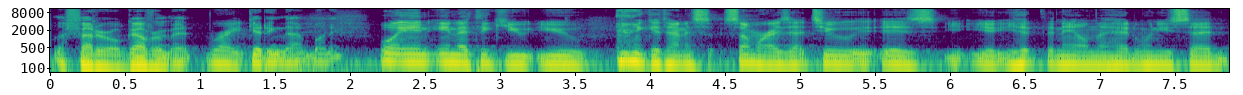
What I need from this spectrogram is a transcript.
the federal government Right. getting that money. Well, and, and I think you you can kind of summarize that too. Is you, you hit the nail on the head when you said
